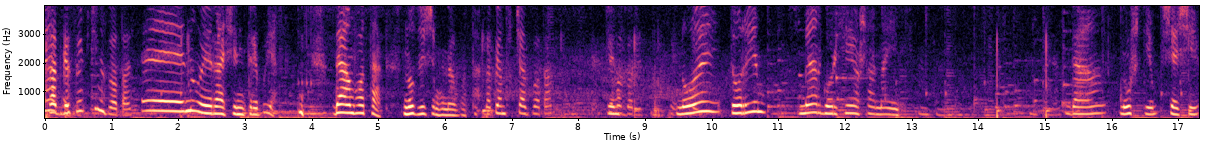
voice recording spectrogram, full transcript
Și ați găsit pe cine să votați? E, nu era și nu trebuia. Da, am votat. Să nu zicem că n-am votat. Dar pentru ce ați votat? Ce vă doriți? Noi dorim să meargă Orhei așa înainte. Da, nu știm și și.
